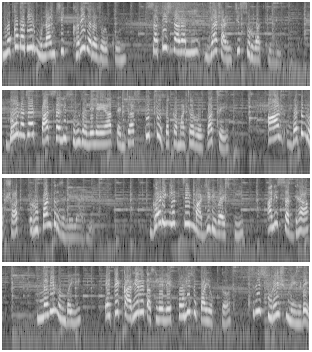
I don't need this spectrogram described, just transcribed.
मुकबधीर मुलांची खरी गरज ओळखून सतीश दादांनी या शाळेची सुरुवात केली. दोन हजार पाच साली सुरू झालेल्या या त्यांच्या स्तुत्य उपक्रमाच्या रोपाचे आज वटवृक्षात रूपांतर झालेले आहे. गड इंग्लजचे माजी डीवायसपी आणि सध्या नवी मुंबई येथे कार्यरत असलेले पोलीस उपायुक्त श्री सुरेश मेंगडे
